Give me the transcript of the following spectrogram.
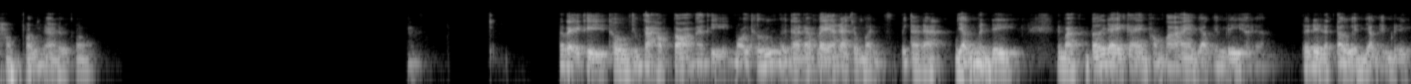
học phấn ra được không? Vậy thì thường chúng ta học toán thì mọi thứ người ta đã vẽ ra cho mình, người ta đã dẫn mình đi. Nhưng mà tới đây các em không có ai dẫn em đi hết á. Tới đây là tự em dẫn em đi.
